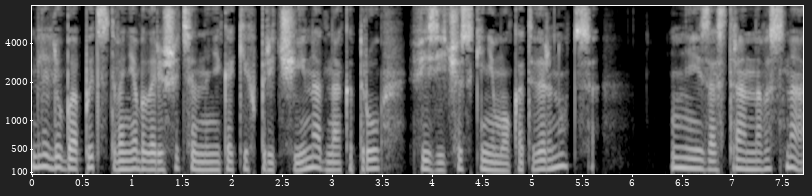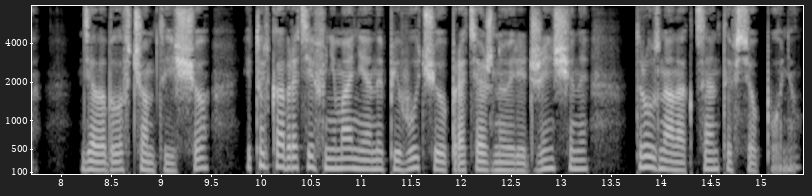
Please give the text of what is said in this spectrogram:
Для любопытства не было решительно никаких причин, однако Тру физически не мог отвернуться. Не из-за странного сна. Дело было в чем-то еще — и только обратив внимание на певучую, протяжную речь женщины, Тру узнал акцент и все понял.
